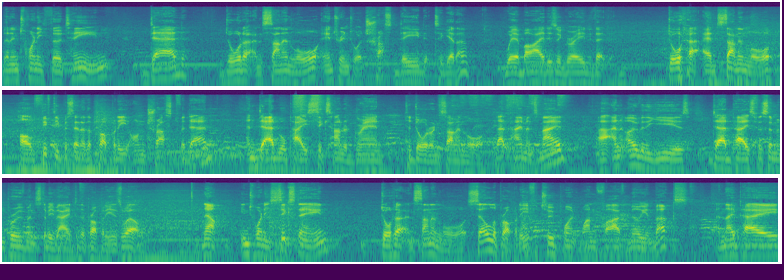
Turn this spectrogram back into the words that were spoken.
Then in 2013, dad, daughter, and son in law enter into a trust deed together, whereby it is agreed that daughter and son in law hold 50% of the property on trust for dad, and dad will pay 600 grand to daughter and son in law. That payment's made, uh, and over the years, dad pays for some improvements to be made to the property as well. Now, in 2016, daughter and son in law sell the property for 2.15 million bucks, and they pay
